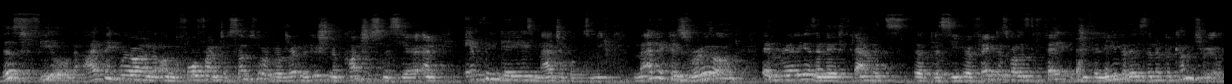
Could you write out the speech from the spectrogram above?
this field, I think we're on, on the forefront of some sort of a revolution of consciousness here, and every day is magical to me. Magic is real. It really is, and, it, and it's the placebo effect as well as the faith. If you believe it is, then it becomes real.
